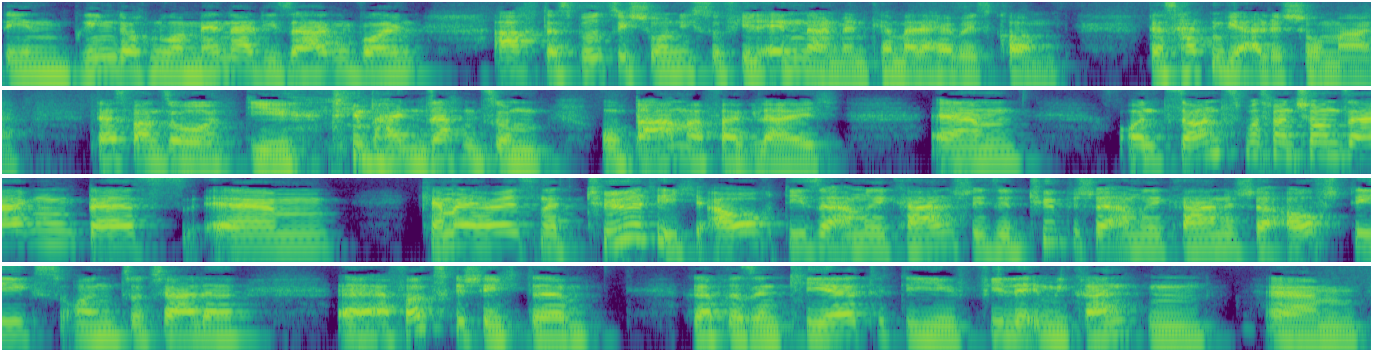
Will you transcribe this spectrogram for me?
den bringen doch nur Männer, die sagen wollen, ach, das wird sich schon nicht so viel ändern, wenn Kamala Harris kommt. Das hatten wir alle schon mal. Das waren so die, die beiden Sachen zum Obama-Vergleich. Ähm, und sonst muss man schon sagen, dass ähm, Kamala Harris natürlich auch diese amerikanische, diese typische amerikanische Aufstiegs- und soziale äh, Erfolgsgeschichte repräsentiert, die viele Immigranten ähm,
